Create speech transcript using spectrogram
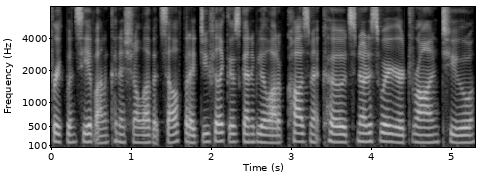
frequency of unconditional love itself, but I do feel like there's going to be a lot of cosmic codes. Notice where you're drawn to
